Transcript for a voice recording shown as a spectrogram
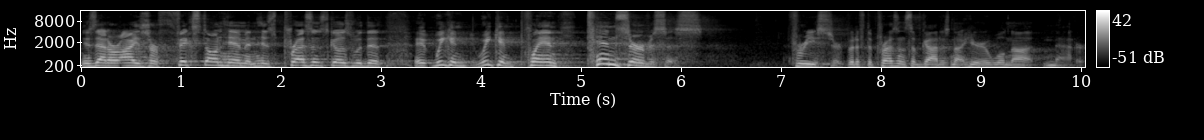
is that our eyes are fixed on Him and His presence goes with it. we, can, we can plan 10 services for Easter, but if the presence of God is not here, it will not matter.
